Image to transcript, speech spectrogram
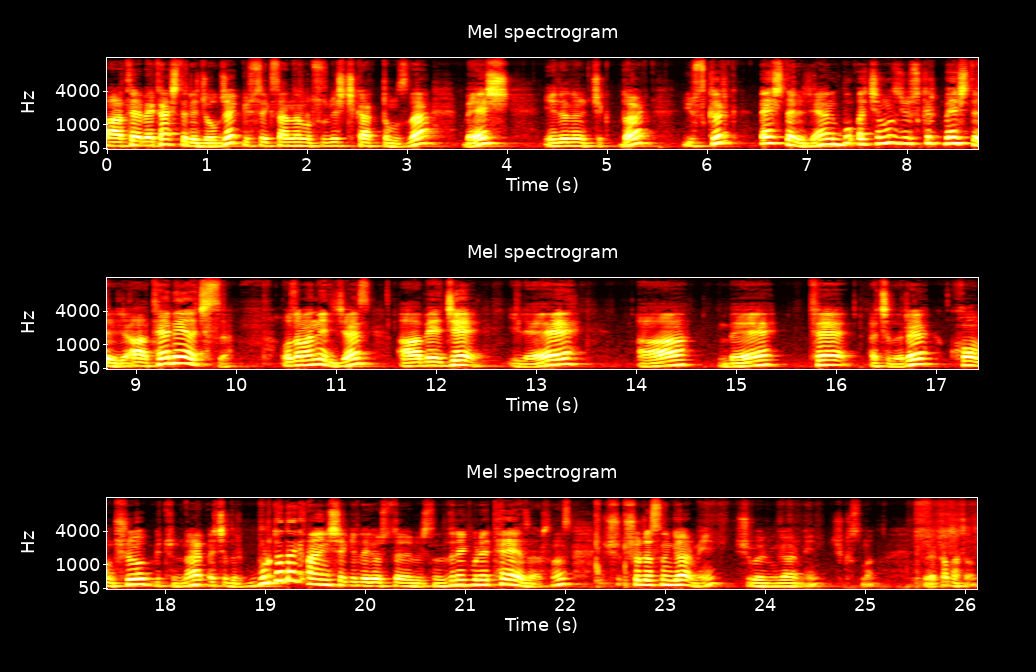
ATB kaç derece olacak? 180'den 35 çıkarttığımızda 5, 7'den 3 çıktı 4, 145 derece. Yani bu açımız 145 derece. ATB açısı. O zaman ne diyeceğiz? ABC ile ABT açıları komşu bütünler açıdır. Burada da aynı şekilde gösterebilirsiniz. Direkt buraya T yazarsınız. Ş- şurasını görmeyin. Şu bölümü görmeyin. Şu kısmı. Şuraya kapatalım.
